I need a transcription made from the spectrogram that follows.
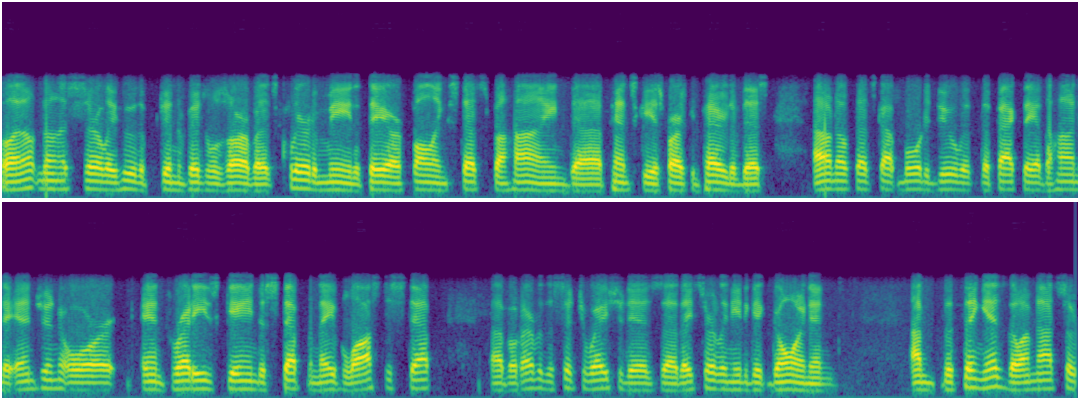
Well, I don't know necessarily who the individuals are, but it's clear to me that they are falling steps behind uh, Penske as far as competitiveness. I don't know if that's got more to do with the fact they have the Honda engine or Andretti's gained a step and they've lost a step. Uh, but whatever the situation is, uh, they certainly need to get going. And um, the thing is, though, I'm not so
